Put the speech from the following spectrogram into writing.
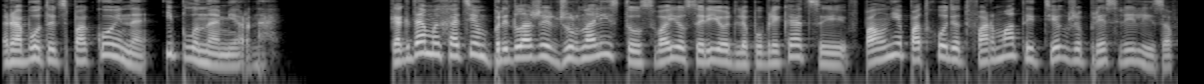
работать спокойно и планомерно. Когда мы хотим предложить журналисту свое сырье для публикации, вполне подходят форматы тех же пресс-релизов.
